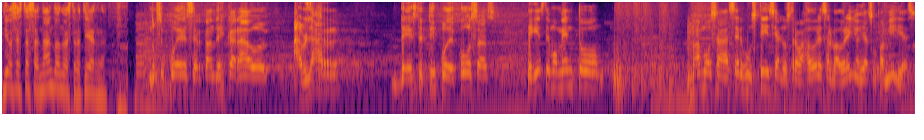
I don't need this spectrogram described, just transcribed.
Dios está sanando nuestra tierra. No se puede ser tan descarado hablar de este tipo de cosas. En este momento vamos a hacer justicia a los trabajadores salvadoreños y a sus familias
